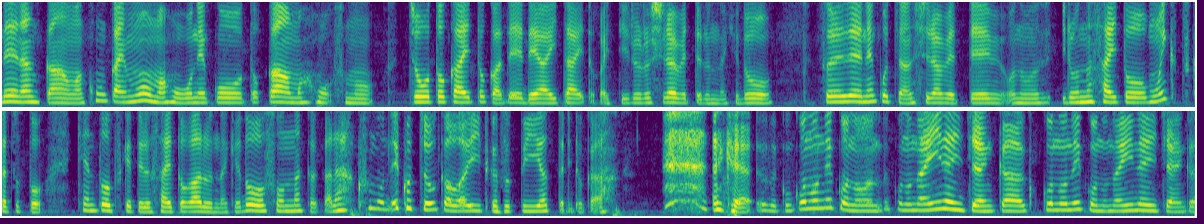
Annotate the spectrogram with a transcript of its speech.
でなんか、まあ、今回もま保護猫とか、まあ、その譲渡会とかで出会いたいとか言っていろいろ調べてるんだけどそれで猫ちゃん調べてあのいろんなサイトもういくつかちょっと見当つけてるサイトがあるんだけどその中から「この猫超かわいい」とかずっと言い合ったりとか。なんか、ここの猫の、この何々ちゃんか、ここの猫の何々ちゃんか、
